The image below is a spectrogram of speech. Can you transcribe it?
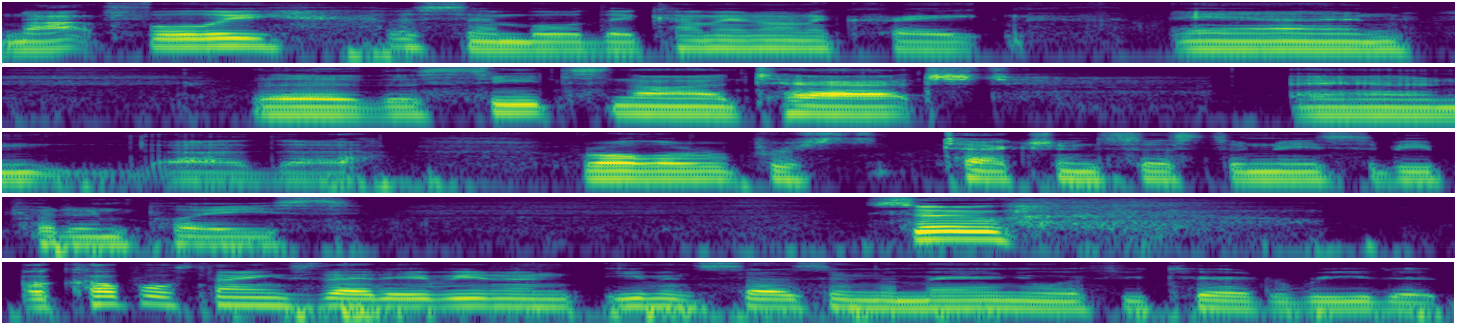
not fully assembled. They come in on a crate and the the seat's not attached and uh, the rollover protection system needs to be put in place. So a couple things that even even says in the manual if you care to read it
